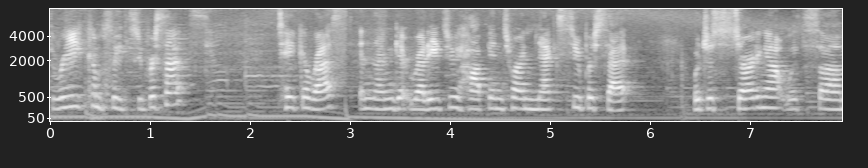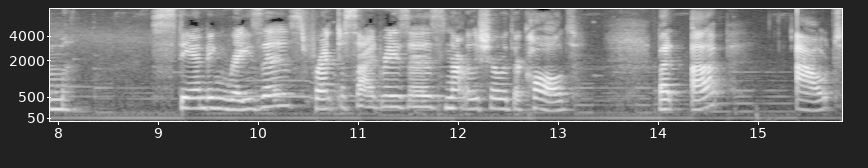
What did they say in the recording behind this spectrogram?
three complete supersets. Take a rest and then get ready to hop into our next superset, which is starting out with some standing raises, front to side raises, not really sure what they're called, but up, out,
